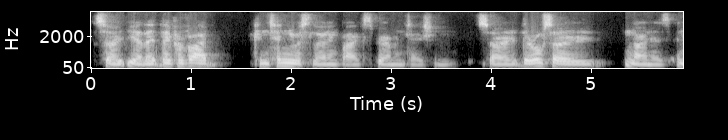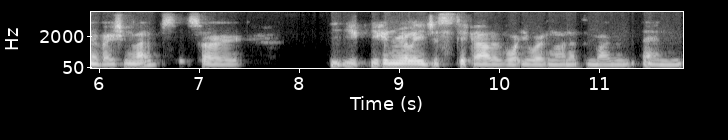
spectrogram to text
So yeah, they, they provide continuous learning by experimentation. So they're also known as innovation labs. So you, you can really just step out of what you're working on at the moment and,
